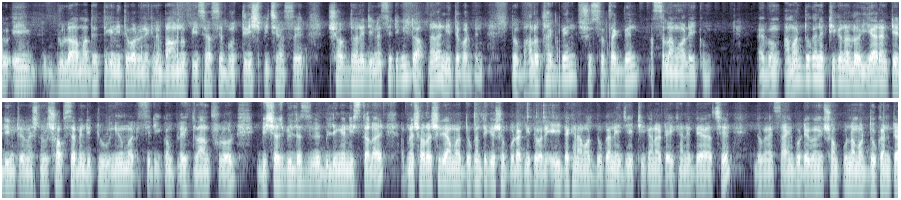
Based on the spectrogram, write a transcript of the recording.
তো এইগুলো আমাদের থেকে নিতে পারবেন। এখানে বাউন্ন পিস আছে, বত্রিশ পিস আছে, সব ধরনের ডিনার সেটই কিন্তু আপনারা নিতে পারবেন। তো ভালো থাকবেন, সুস্থ থাকবেন, আসসালামু আলাইকুম। এবং আমার দোকানের ঠিকানা হলো year and trade international, shop seventy two new market city complex, ground floor, Biswas builders বিল্ডিংয়ের নিচতলায়। আপনার সরাসরি আমার দোকান থেকে এসব প্রোডাক্ট নিতে পারেন। এই দেখেন আমার দোকান, এই যে ঠিকানাটা এখানে দেওয়া আছে, দোকানের সাইনবোর্ড এবং সম্পূর্ণ আমার দোকানটা।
